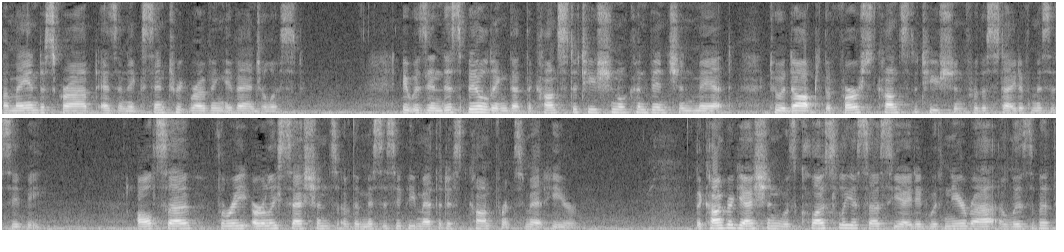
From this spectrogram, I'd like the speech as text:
a man described as an eccentric roving evangelist. It was in this building that the Constitutional Convention met to adopt the first Constitution for the state of Mississippi. Also, three early sessions of the Mississippi Methodist Conference met here. The congregation was closely associated with nearby Elizabeth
